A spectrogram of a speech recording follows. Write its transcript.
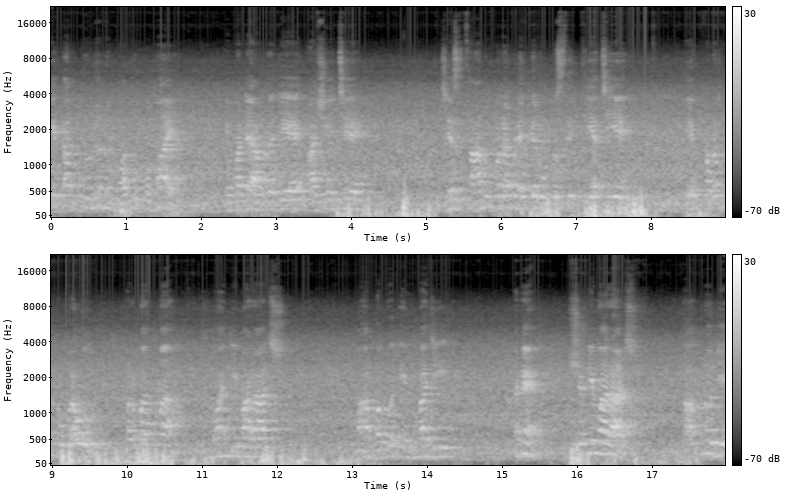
એક આ પૂર્ણનું ભાતું કમાય એ માટે આપણે જે આશય છે જે સ્થાન ઉપર આપણે અત્યારે ઉપસ્થિત થયા છીએ એ પરમ કૃપાળુ પરમાત્મા હનુમાનજી મહારાજ મા ભગવતી અંબાજી અને શનિ મહારાજ. આપનો જે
